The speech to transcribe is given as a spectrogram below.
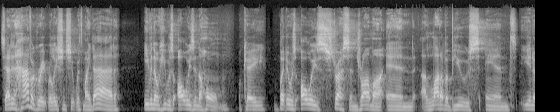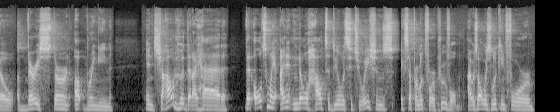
See, I didn't have a great relationship with my dad, even though he was always in the home, okay? But it was always stress and drama and a lot of abuse and, you know, a very stern upbringing in childhood that I had that ultimately I didn't know how to deal with situations except for look for approval. I was always looking for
